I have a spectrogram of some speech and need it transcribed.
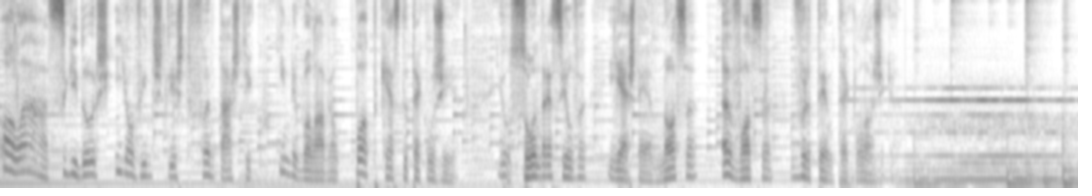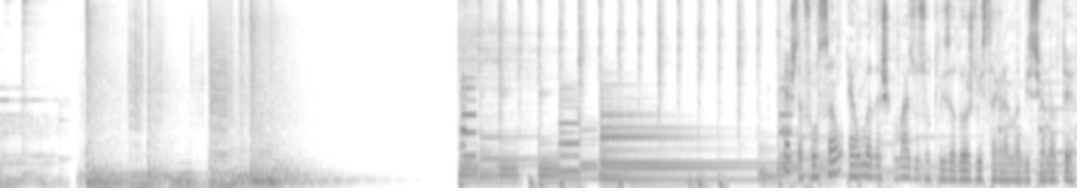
Olá, seguidores e ouvintes deste fantástico, inigualável podcast de tecnologia. Eu sou André Silva e esta é a nossa, a vossa vertente tecnológica. Esta função é uma das que mais os utilizadores do Instagram ambicionam ter.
